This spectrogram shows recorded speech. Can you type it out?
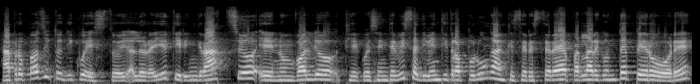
a proposito di questo, allora io ti ringrazio e non voglio che questa intervista diventi troppo lunga anche se resterei a parlare con te per ore,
